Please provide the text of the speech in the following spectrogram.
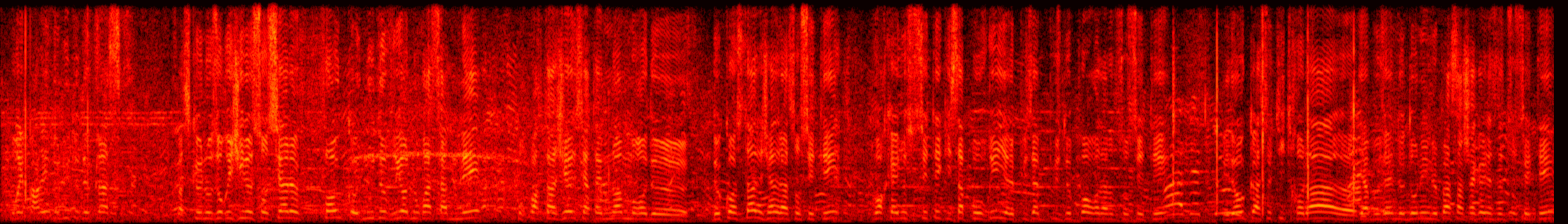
On pourrait parler de lutte de classe, parce que nos origines sociales font que nous devrions nous rassembler pour partager un certain nombre de, constats déjà de la société, voir qu'il y a une société qui s'appauvrit, il y a de plus en plus de pauvres dans notre société. Et donc à ce titre-là, euh, il y a besoin de donner une place à chacun de cette société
